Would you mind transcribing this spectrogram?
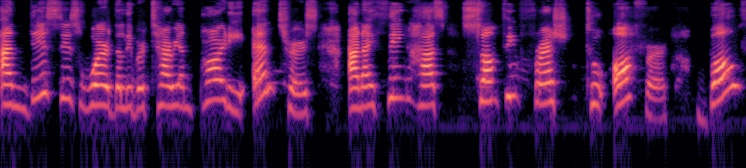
And this is where the Libertarian Party enters and I think has something fresh to offer, both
